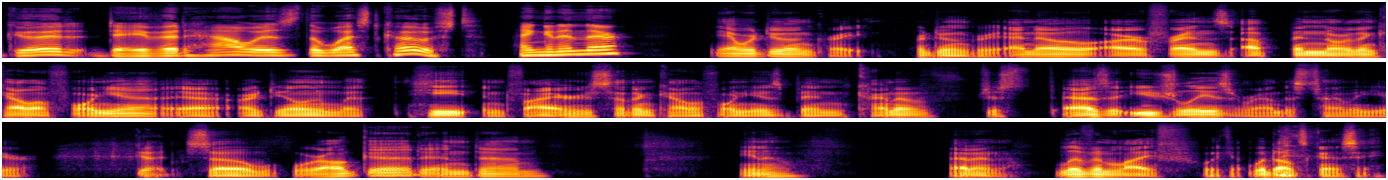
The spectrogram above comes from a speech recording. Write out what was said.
good, David. How is the West Coast? Hanging in there? Yeah, we're doing great. We're doing great. I know our friends up in Northern California uh, are dealing with heat and fires. Southern California has been kind of just as it usually is around this time of year. Good. So we're all good. And, um, you know, I don't know, living life. What what else can I say?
